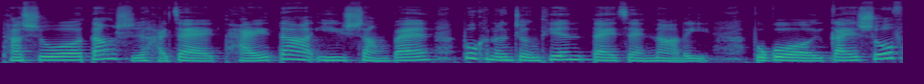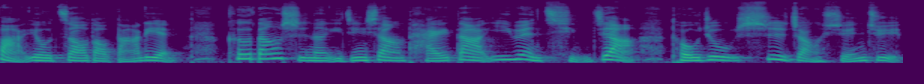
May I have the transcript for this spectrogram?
他说，当时还在台大一上班，不可能整天待在那里。不过，该说法又遭到打脸。柯当时呢，已经向台大医院请假，投入市长选举。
